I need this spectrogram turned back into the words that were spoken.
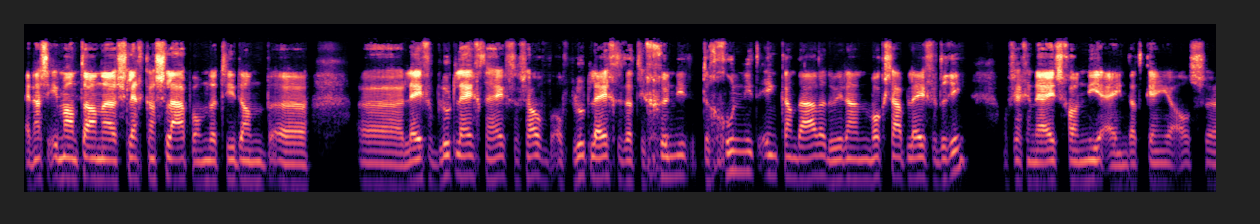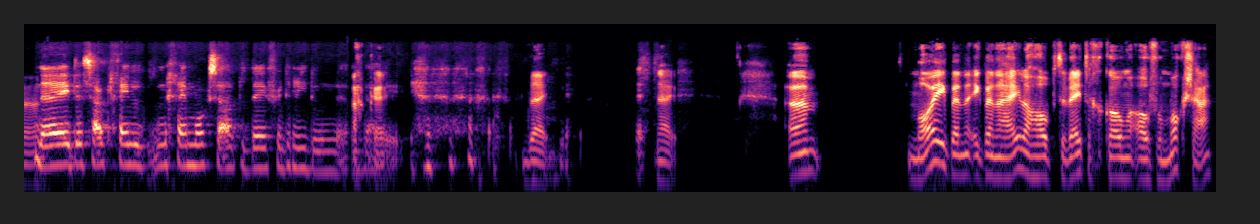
En als iemand dan uh, slecht kan slapen omdat hij dan uh, leven bloedleegte heeft of zo, of bloedleegte, dat gun niet, de groen niet in kan dalen, doe je dan moxa op leven 3? Of zeg je nee, het is gewoon niet één, dat ken je als... Nee, dan zou ik geen, geen moxa op leven 3 doen. Okay. nee. nee. nee. Um, mooi, ik ben, ik ben een hele hoop te weten gekomen over moxa.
